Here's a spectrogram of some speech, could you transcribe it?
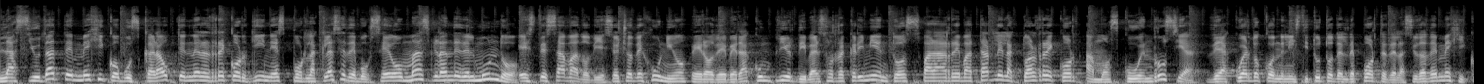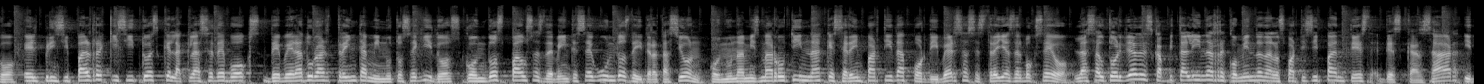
La Ciudad de México buscará obtener el récord Guinness por la clase de boxeo más grande del mundo este sábado 18 de junio, pero deberá cumplir diversos requerimientos para arrebatarle el actual récord a Moscú en Rusia. De acuerdo con el Instituto del Deporte de la Ciudad de México, el principal requisito es que la clase de box deberá durar 30 minutos seguidos con dos pausas de 20 segundos de hidratación, con una misma rutina que será impartida por diversas estrellas del boxeo. Las autoridades capitalinas recomiendan a los participantes descansar, y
